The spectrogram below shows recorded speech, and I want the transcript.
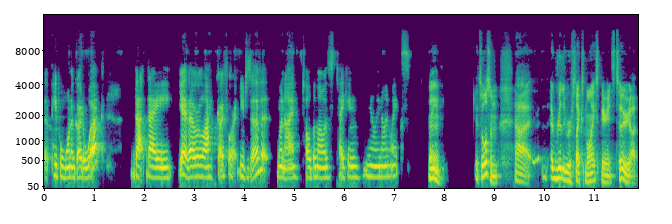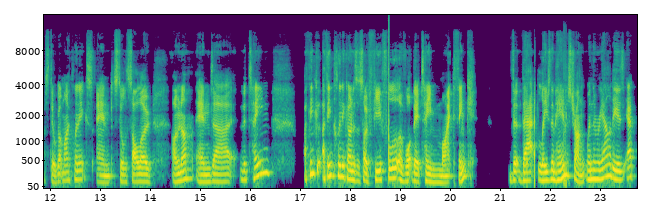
that people want to go to work. That they, yeah, they were like, go for it, you deserve it. When I told them I was taking nearly nine weeks. Mm. It's awesome. Uh, it really reflects my experience too. I've still got my clinics and still the solo owner, and uh, the team I think I think clinic owners are so fearful of what their team might think that that leaves them hamstrung. When the reality is, at,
